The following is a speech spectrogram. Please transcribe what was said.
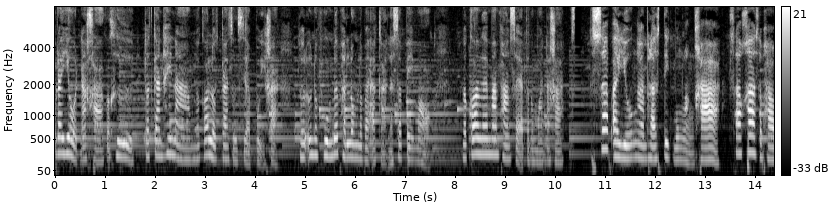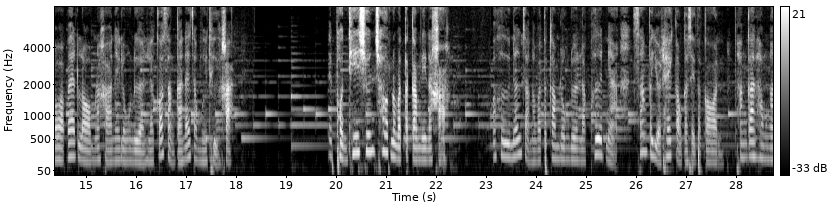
ประโยชน์นะคะก็คือลดการให้น้ำแล้วก็ลดการสูญเสียปุ๋ยค่ะ ลดอุณหภูมิด้วยพัดลมระบายอากาศและสเปรย์หมอก แล้วก็ได้ม่านพางแสงอัตโนมัตินะคะ ทราบอายุงานพลาสติกมุงหลังคาทราบค่าสภาวะแวดล้อมนะคะ ในโรงเรือน แล้วก็สั่งการได้จากมือถือค่ะ เหตุผลที่ชื่นชอบนวัตกรรมนี้นะคะ ก็คือเนื่องจากนวัตกรรมโรงเรือนรักพืชเนี่ยสร้างประโยชน์ให้กับเกษตรกร ทั้งการทำง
